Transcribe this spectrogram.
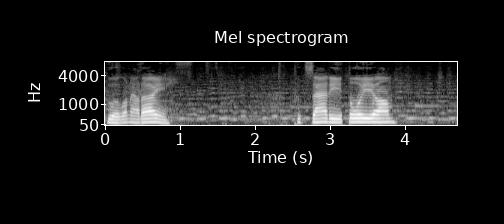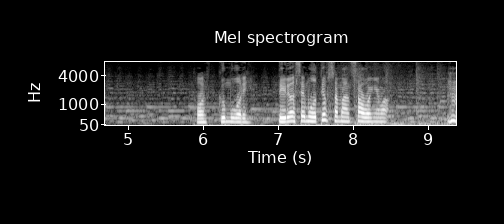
Thừa con nào đây? Thực ra thì tôi um... Thôi cứ mua đi. Tí nữa sẽ mua tiếp Saman sau anh em ạ.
